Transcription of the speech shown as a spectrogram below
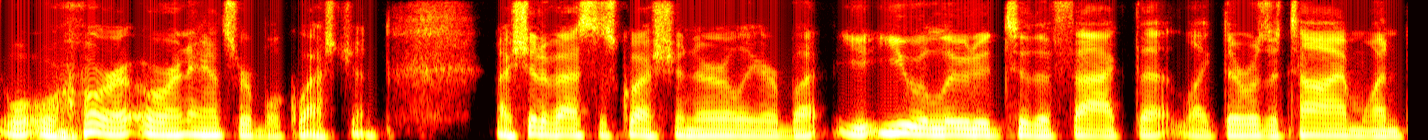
or, or, or an answerable question. I should have asked this question earlier, but you, you alluded to the fact that like there was a time when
